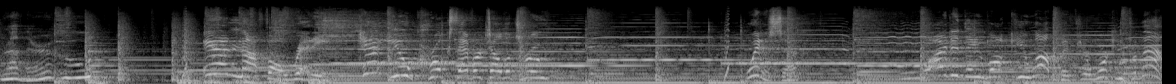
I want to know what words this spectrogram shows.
brother who. Enough already! Can't you crooks ever tell the truth? Wait a sec. Why did they lock you up if you're working for them?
